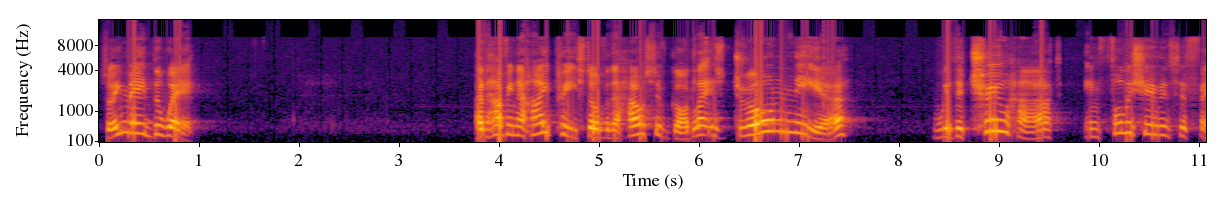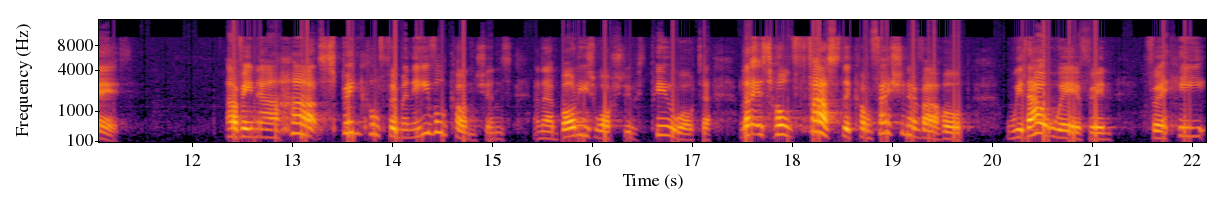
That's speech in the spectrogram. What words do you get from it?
So, he made the way. And having a high priest over the house of God, let us draw near with a true heart in full assurance of faith having our hearts sprinkled from an evil conscience and our bodies washed with pure water, let us hold fast the confession of our hope without wavering, for he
